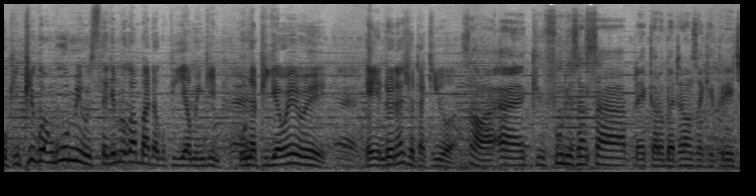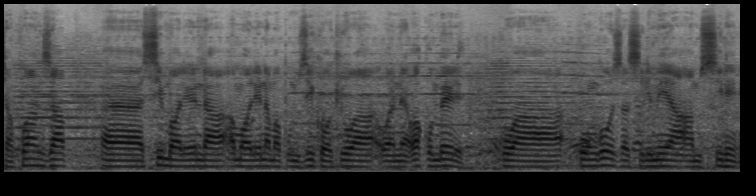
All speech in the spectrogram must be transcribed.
Ukipigwa ngumi usitegemee kwamba atakupigia mwingine, unapiga wewe. eh, ndio inachotakiwa. Sawa, uh, kiufundi sasa dakika 45 za kipindi cha kwanza uh, Simba walienda ama walienda mapumziko wakiwa wako mbele kwa kuongoza asilimia hamsini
